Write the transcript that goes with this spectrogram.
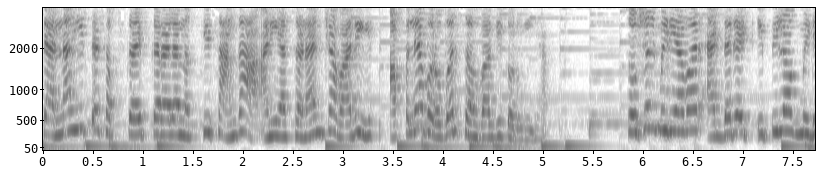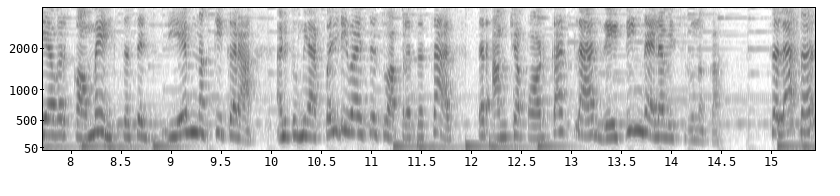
त्यांनाही ते सबस्क्राईब करायला नक्की सांगा आणि या सणांच्या वारीत आपल्या बरोबर सहभागी करून घ्या. सोशल मीडियावर ऍट द रेट इपिलॉग मीडियावर कॉमेंट्स तसेच डीएम नक्की करा. आणि तुम्ही ऍपल डिव्हायसेस वापरत असाल तर आमच्या पॉडकास्टला रेटिंग द्यायला विसरू नका. चला तर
